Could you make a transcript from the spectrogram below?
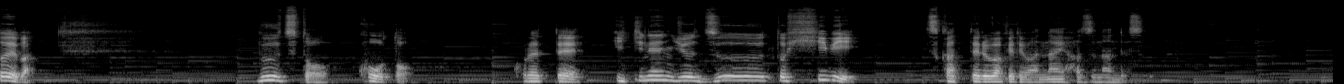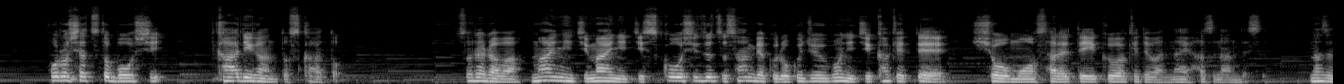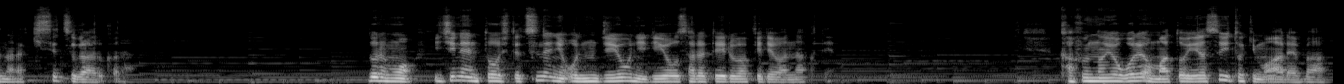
例えば、ブーツとコート。これって一年中ずっと日々使ってるわけではないはずなんです。ポロシャツと帽子、カーディガンとスカート。それらは毎日毎日少しずつ365日かけて消耗されていくわけではないはずなんです。なぜなら季節があるから。どれも一年通して常に同じように利用されているわけではなくて、花粉の汚れをまといやすい時もあれば、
